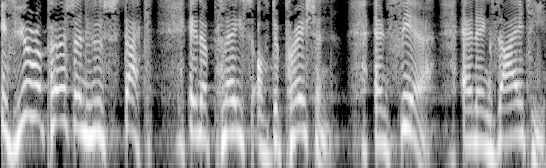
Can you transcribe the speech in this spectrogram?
If you're a person who's stuck in a place of depression and fear and anxiety,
